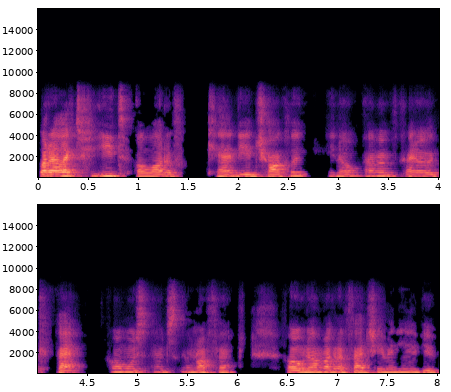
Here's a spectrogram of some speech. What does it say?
But I like to eat a lot of candy and chocolate. You know, I'm a kind of like fat, almost. I'm, I'm not fat. Oh no, I'm not gonna fat shame any of you.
